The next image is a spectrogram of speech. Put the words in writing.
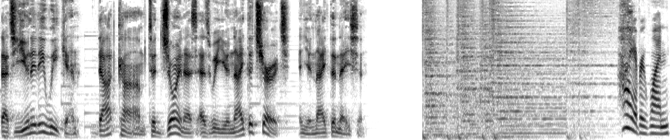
That's unityweekend.com to join us as we unite the church and unite the nation. Hi, everyone.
